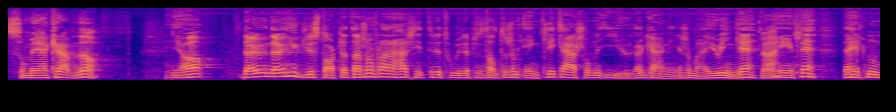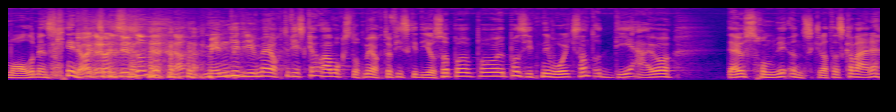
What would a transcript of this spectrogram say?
som er krevende. da. Ja, det er, jo, det er jo en hyggelig start, dette her, sånn, for her sitter det to representanter som egentlig ikke er sånne ihuga gærninger som meg og Inge. Nei. egentlig. Det er helt normale mennesker. Ja, sånn. ja. Men de driver med jakt og fiske, og er vokst opp med jakt og fiske, de også, på, på, på sitt nivå. ikke sant? Og det er, jo, det er jo sånn vi ønsker at det skal være.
